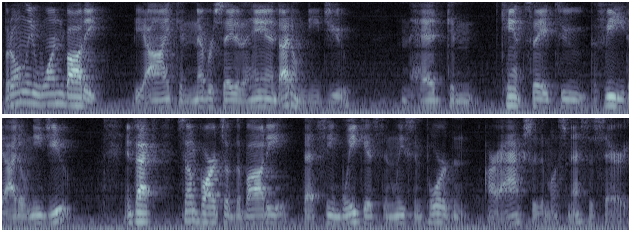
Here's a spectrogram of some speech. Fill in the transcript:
but only one body. The eye can never say to the hand, I don't need you. And the head can, can't say to the feet, I don't need you. In fact, some parts of the body that seem weakest and least important are actually the most necessary.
